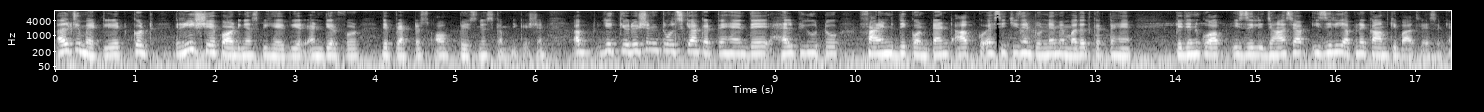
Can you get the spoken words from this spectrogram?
Ultimately, it could reshape audience behavior and therefore the practice of business communication अब ये क्यूरेशन टूल्स क्या करते हैं? They help you to find the content आपको ऐसी चीज़ें ढूँढने में मदद करते हैं कि जिनको आप इजीली जहाँ से आप इजीली अपने काम की बात ले सकें।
